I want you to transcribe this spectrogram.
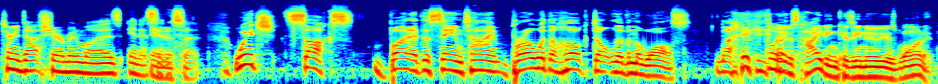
Turns out Sherman was innocent. Innocent. Which sucks, but at the same time, bro with a hook don't live in the walls. Like, well, like- he was hiding because he knew he was wanted.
